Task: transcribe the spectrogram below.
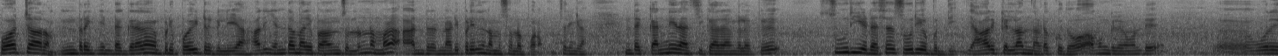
கோச்சாரம் இன்றைக்கு இந்த கிரகம் இப்படி போயிட்டுருக்கு இல்லையா? அது எந்த மாதிரி பலன் சொல்லணும் நம்ம அந்த அடிப்படையில் நம்ம சொல்ல போகிறோம் சரிங்களா? இந்த கன்னி ராசிக்காரங்களுக்கு சூரிய தசை சூரிய புத்தி யாருக்கெல்லாம் நடக்குதோ அவங்கள வந்து ஒரு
